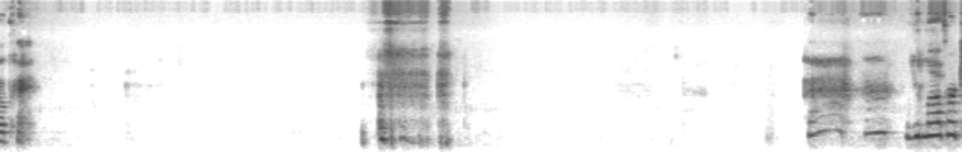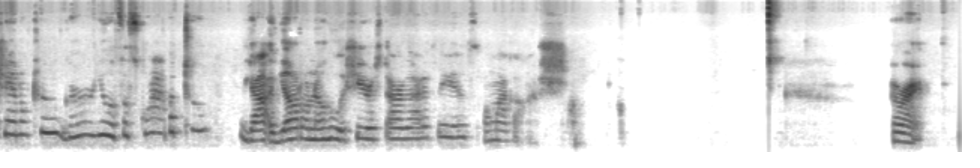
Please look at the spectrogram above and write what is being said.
Okay. you love her channel too, girl. You a subscriber too. Y'all, if y'all don't know who a sheer star goddess is, oh my gosh. All right.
